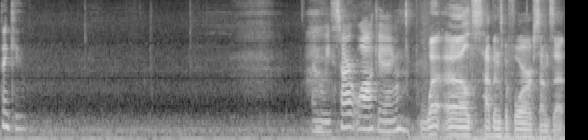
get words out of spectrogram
Thank you. And we start walking. What else happens before sunset?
